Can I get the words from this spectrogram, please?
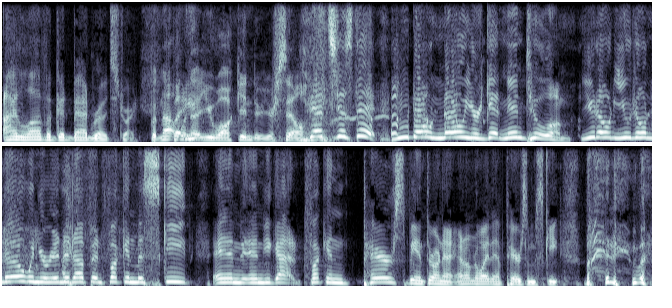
I love a good bad road story. but not But one he- that you walk into yourself. That's just it. You don't know you're getting into them. You don't. You don't know when you're ended up in fucking mesquite and and you got fucking pears being thrown at. I don't know why they have pears in mesquite, but, but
